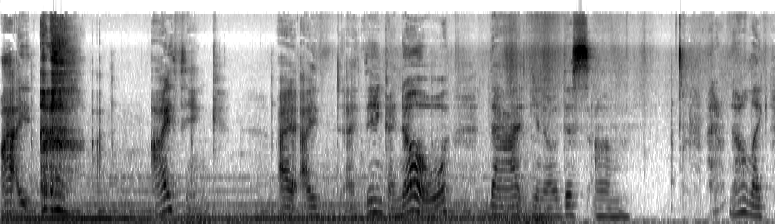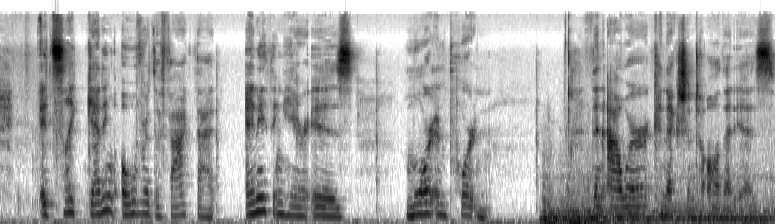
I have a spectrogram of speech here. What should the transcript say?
I I think I I I think I know that you know this um I like it's like getting over the fact that anything here is more important than our connection to all that is?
